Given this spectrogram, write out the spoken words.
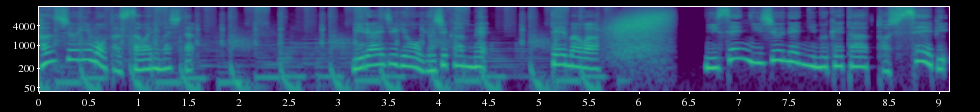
監修にも携わりました。未来事業4時間目。テーマは2020年に向けた都市整備。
